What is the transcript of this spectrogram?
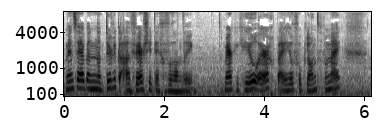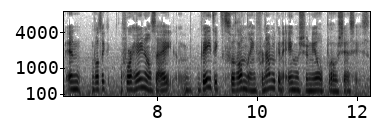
Mensen hebben een natuurlijke aversie tegen verandering. Dat merk ik heel erg bij heel veel klanten van mij. En wat ik voorheen al zei, weet ik dat verandering voornamelijk een emotioneel proces is.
